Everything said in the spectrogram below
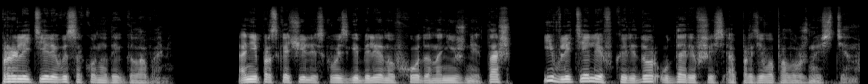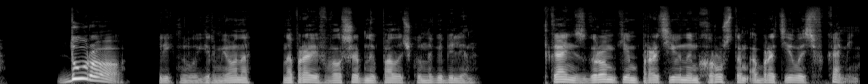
пролетели высоко над их головами. Они проскочили сквозь гобелен у входа на нижний этаж и влетели в коридор, ударившись о противоположную стену. «Дуро!» — крикнула Гермиона, направив волшебную палочку на гобелен. Ткань с громким противным хрустом обратилась в камень,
